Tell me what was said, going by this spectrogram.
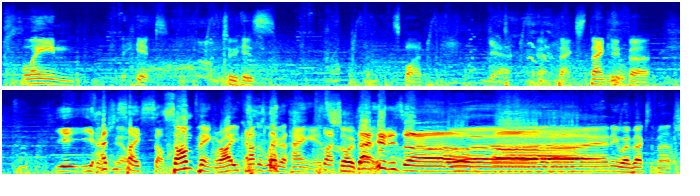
plain hit to his spine. Yeah. Okay. Thanks. Thank you for. You, you had to say something. Something, right? You can't just leave it hanging. It's Like, so that hit is a. Uh, anyway, back to the match.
